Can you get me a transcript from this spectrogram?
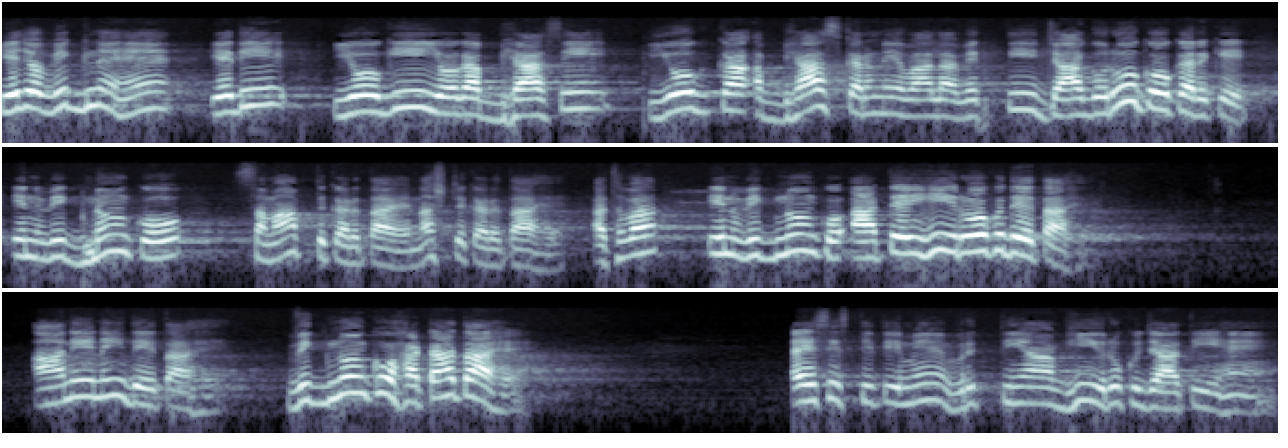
ये जो विघ्न है, यदि योगी योगाभ्यासी, योग का अभ्यास करने वाला व्यक्ति जागरूक होकर के इन विघ्नों को समाप्त करता है, नष्ट करता है, अथवा इन विघ्नों को आते ही रोक देता है, आने नहीं देता है, विघ्नों को हटाता है। ऐसी स्थिति में वृत्तियाँ भी रुक जाती हैं।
